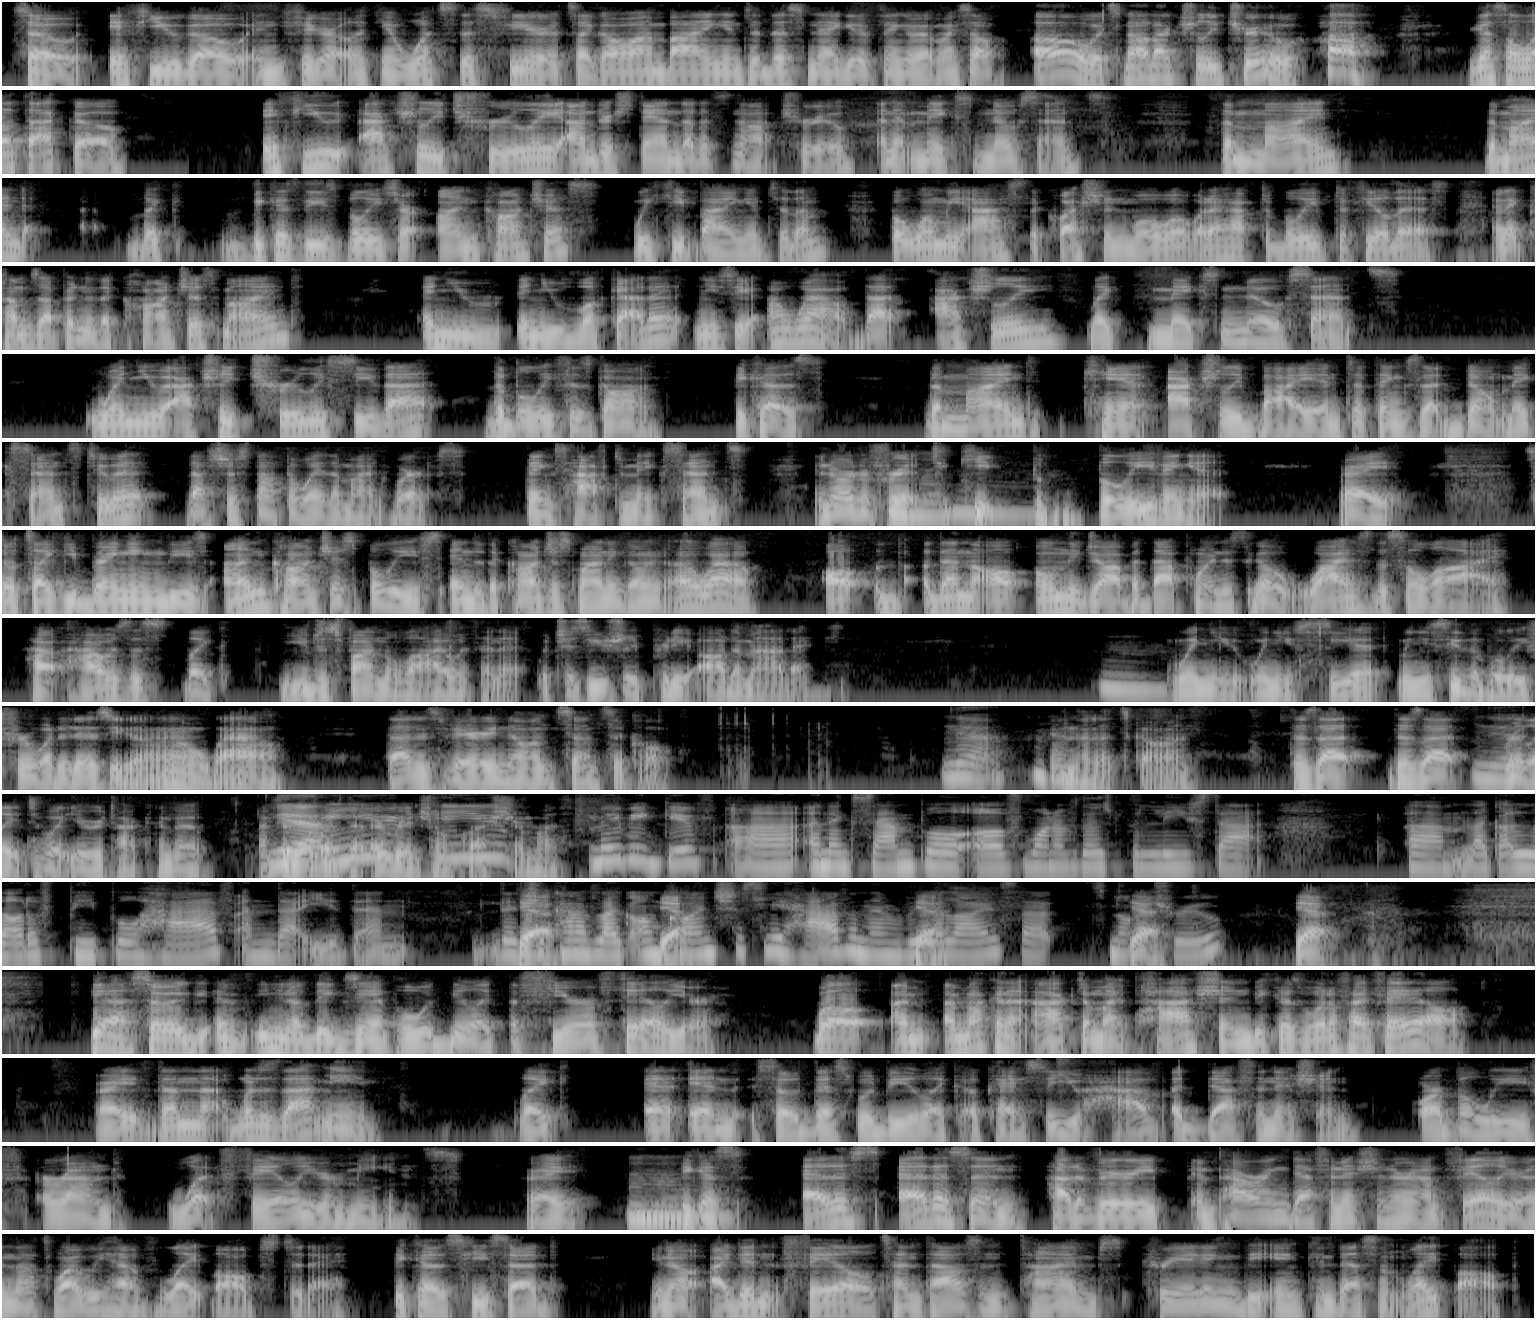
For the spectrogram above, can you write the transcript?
So if you go and you figure out like, you know, what's this fear? It's like, oh, I'm buying into this negative thing about myself. Oh, it's not actually true. Huh. I guess I'll let that go. If you actually truly understand that it's not true and it makes no sense, the mind, the mind, like, because these beliefs are unconscious, we keep buying into them. But when we ask the question, well, what would I have to believe to feel this? And it comes up into the conscious mind, and you and you look at it and you see, oh wow, that actually like makes no sense. When you actually truly see that, the belief is gone because the mind can't actually buy into things that don't make sense to it. That's just not the way the mind works. Things have to make sense in order for it to keep mm-hmm. b- believing it, right? So it's like you bringing these unconscious beliefs into the conscious mind and going, "Oh wow." All, then the all, only job at that point is to go, "Why is this a lie? How how is this like?" You just find the lie within it, which is usually pretty automatic. Hmm. When you when you see it, when you see the belief for what it is, you go, "Oh wow, that is very nonsensical," Yeah. and then it's gone. Does that does that Yeah. relate to what you were talking about? I forget Yeah. what Can the you- original can you question was. Maybe give uh, an example of one of those beliefs that, um, like a lot of people have, and that you then that Yeah. you kind of like unconsciously have, and then Yeah. realize that it's not Yeah. true. Yeah. Yeah. So, you know, the example would be like the fear of failure. Well, I'm, I'm not going to act on my passion because what if I fail? Right. Then that, what does that mean? Like, and, and so this would be like, okay, so you have a definition or belief around what failure means, right? Mhm. because Edis- Edison had a very empowering definition around failure, and that's why we have light bulbs today. Because he said, you know, I didn't fail 10,000 times creating the incandescent light bulb.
